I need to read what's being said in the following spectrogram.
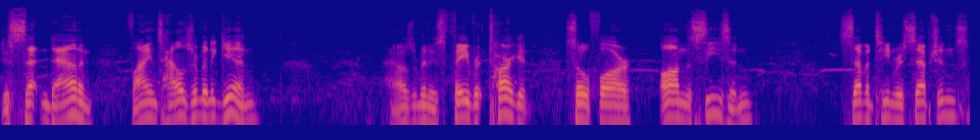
just setting down and finds Hauserman again. Hauserman, his favorite target so far on the season. 17 receptions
